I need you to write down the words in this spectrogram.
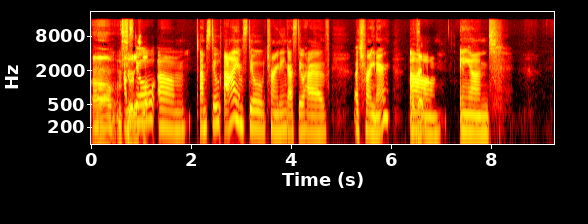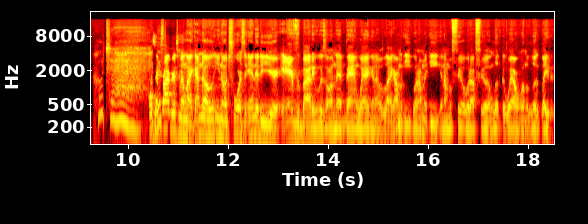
Um, I'm I'm sure lot. still, um, I'm still, I am still training. I still have a trainer. Okay. Um, and who? Ch- How's that this- progress been like? I know, you know, towards the end of the year, everybody was on that bandwagon of like, I'm gonna eat what I'm gonna eat and I'm gonna feel what I feel and look the way I want to look later.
